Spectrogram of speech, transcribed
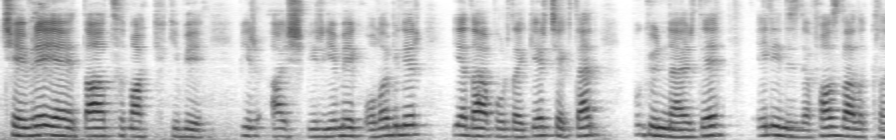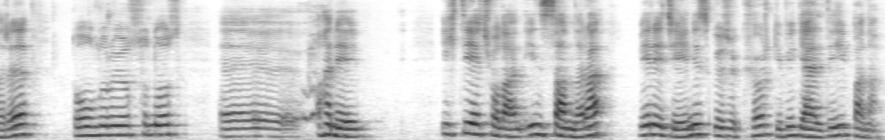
çevreye dağıtmak gibi bir aş, bir yemek olabilir. Ya da burada gerçekten bugünlerde elinizde fazlalıkları dolduruyorsunuz. E, hani ihtiyaç olan insanlara vereceğiniz gözüküyor gibi geldi bana.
